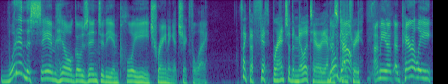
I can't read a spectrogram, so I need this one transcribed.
What in the Sam Hill goes into the employee training at Chick Fil A? It's like the fifth branch of the military in no this doubt. country. I mean, apparently,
